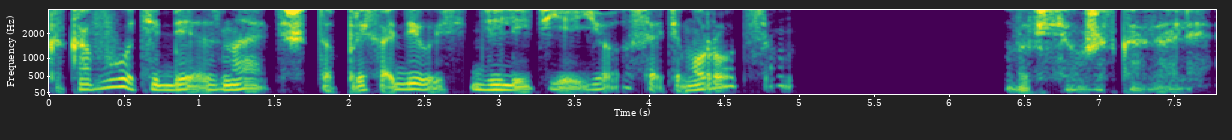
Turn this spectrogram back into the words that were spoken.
каково тебе знать, что приходилось делить ее с этим уродцем. Вы все уже сказали.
